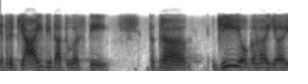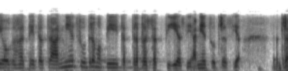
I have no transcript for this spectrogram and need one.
यत्र ज्या इति धातुः अस्ति तत्र जी योगः य योगः ते तत्र अन्यत् सूत्रमपि तत्र प्रसक्तिः अस्ति अन्यत् सूत्रस्य तत्र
